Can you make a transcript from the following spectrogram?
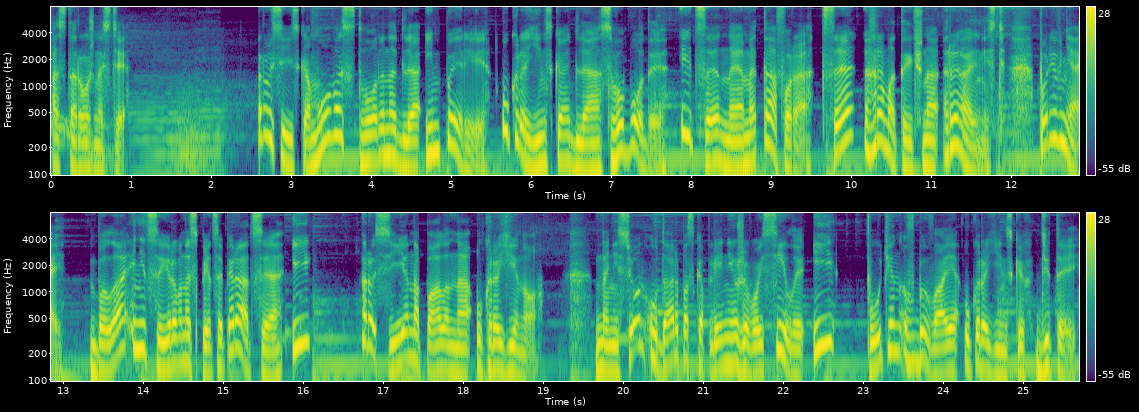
осторожності. Російська мова створена для імперії, українська для свободи. І це не метафора, це граматична реальність. Порівняй, була ініційована спецоперація, і Росія напала на Україну. Нанесен удар по скопленню живої сили, і Путін вбиває українських дітей.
